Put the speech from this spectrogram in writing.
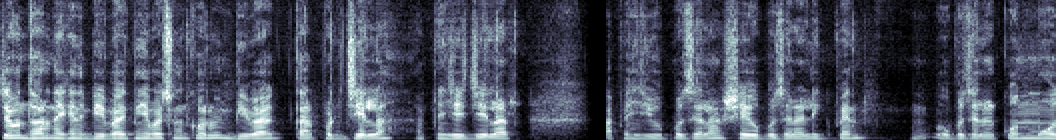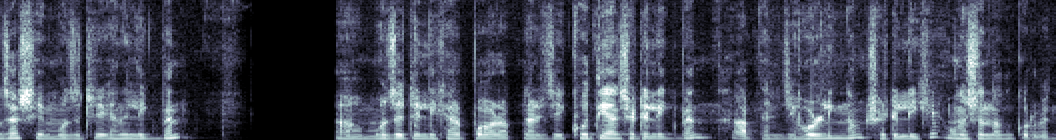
যেমন ধরেন এখানে বিভাগ নির্বাচন করবেন বিভাগ, তারপর জেলা, আপনি যে জেলার, আপনি যে উপজেলা সেই উপজেলা লিখবেন। উপজেলার কোন মৌজা, সেই মৌজাটি এখানে লিখবেন। মৌজাটি লেখার পর আপনার যে খতিয়ান, সেটি লিখবেন। আপনার যে হোল্ডিং নং সেটি লিখে অনুসন্ধান করবেন।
